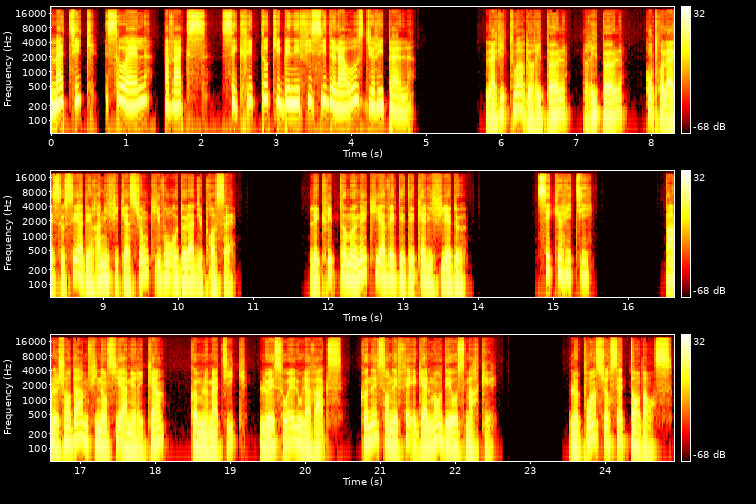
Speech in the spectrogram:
Matic, Soel, Avax, ces cryptos qui bénéficient de la hausse du Ripple. La victoire de Ripple, Ripple, contre la SEC a des ramifications qui vont au-delà du procès. Les crypto-monnaies qui avaient été qualifiées de Security par le gendarme financier américain, comme le Matic, le SOL ou la VAX, connaissent en effet également des hausses marquées. Le point sur cette tendance.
